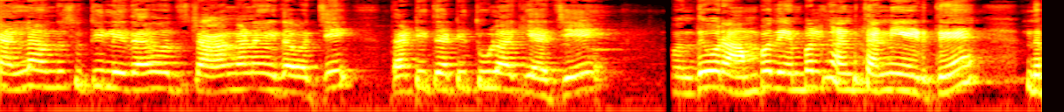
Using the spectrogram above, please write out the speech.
நல்லா வந்து சுற்றில ஏதாவது ஒரு ஸ்ட்ராங்கான இதை வச்சு தட்டி தட்டி தூளாக்கியாச்சு. வந்து ஒரு ஐம்பது எம்பல் கண்டு தண்ணி எடுத்து இந்த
